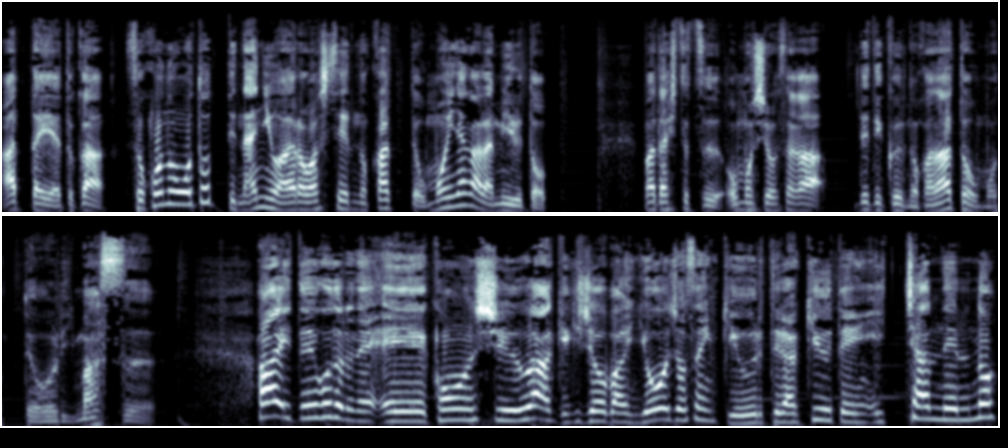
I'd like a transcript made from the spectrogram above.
あったりだとか、そこの音って何を表してるのかって思いながら見ると、また一つ面白さが出てくるのかなと思っております。はい、ということでね、えー、今週は劇場版幼女戦記ウルテラ9.1チャンネルの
